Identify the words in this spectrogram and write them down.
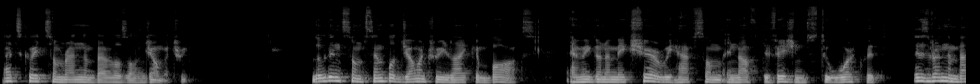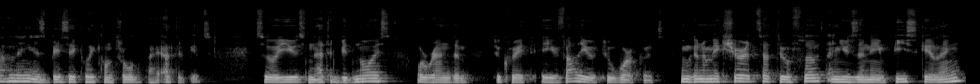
Let's create some random bevels on geometry. Load in some simple geometry like a box, and we're gonna make sure we have some enough divisions to work with. This random beveling is basically controlled by attributes. So we use an attribute noise or random to create a value to work with. I'm gonna make sure it's set to a float and use the name p-scaling.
